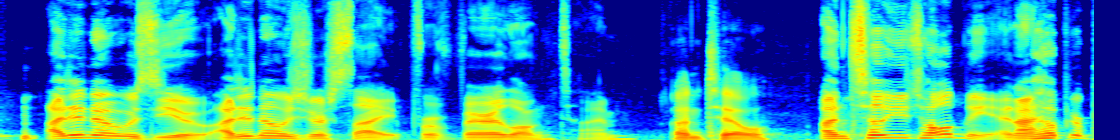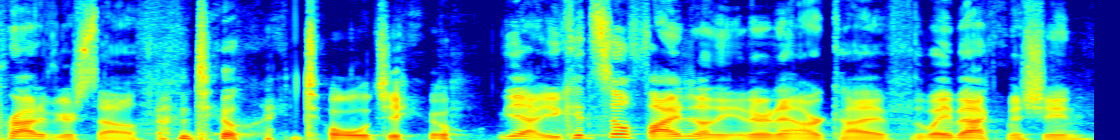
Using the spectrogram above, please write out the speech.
I didn't know it was you. I didn't know it was your site for a very long time. until Until you told me, and I hope you're proud of yourself. until I told you. yeah, you can still find it on the Internet Archive, the Wayback Machine.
